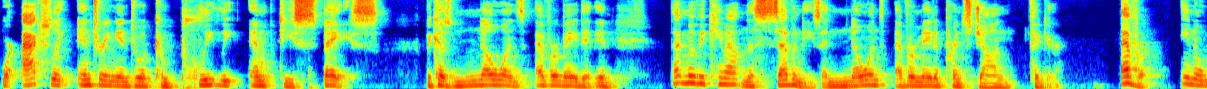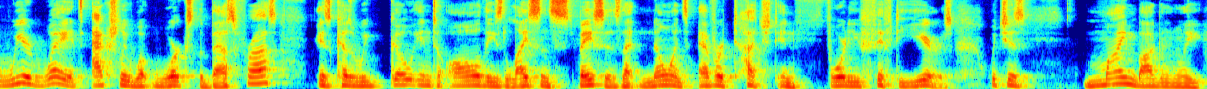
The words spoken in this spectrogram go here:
we're actually entering into a completely empty space because no one's ever made it in. That movie came out in the 70s and no one's ever made a Prince John figure ever. In a weird way, it's actually what works the best for us is because we go into all these licensed spaces that no one's ever touched in 40, 50 years, which is mind bogglingly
